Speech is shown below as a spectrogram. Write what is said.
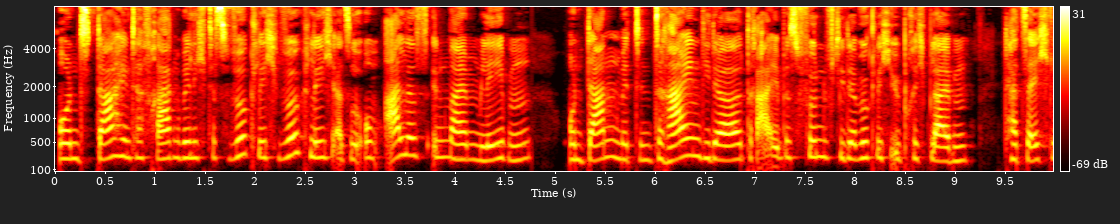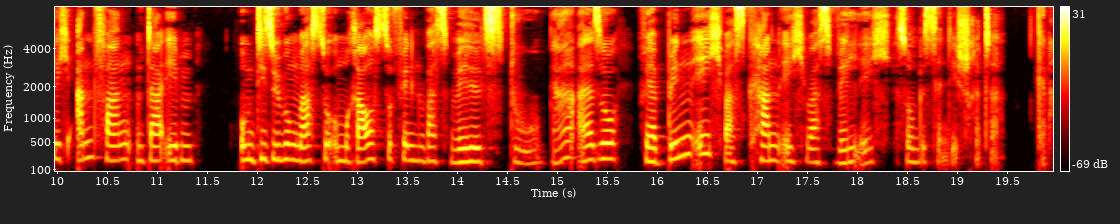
Und dahinter fragen, will ich das wirklich, wirklich, also um alles in meinem Leben. Und dann mit den dreien, die da, drei bis fünf, die da wirklich übrig bleiben, tatsächlich anfangen und da eben um diese Übung machst du, um rauszufinden, was willst du. Ja, also wer bin ich, was kann ich, was will ich, so ein bisschen die Schritte. Genau,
